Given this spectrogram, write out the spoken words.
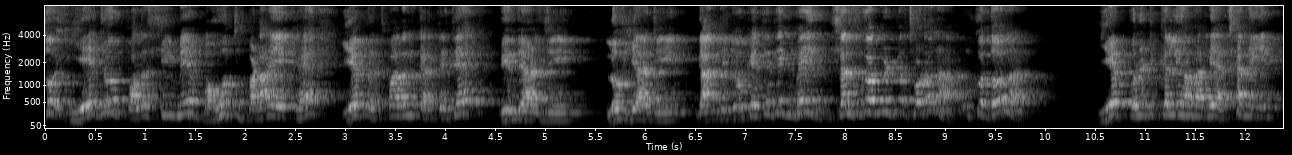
तो ये जो पॉलिसी में बहुत बड़ा एक है, ये प्रतिपादन करते थे दीनदयाल जी, लोहिया जी, गांधी जो कहते थे कि भाई सेल्फ गवर्नमेंट पर छोड़ो ना, उनको दो ना। ये पॉलिटिकली हमारे लिए अच्छा नहीं है।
